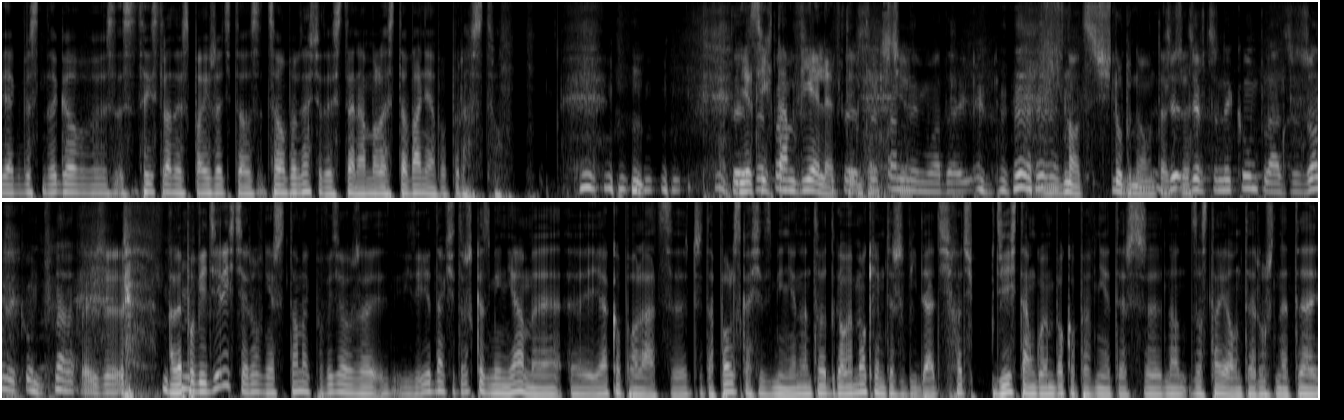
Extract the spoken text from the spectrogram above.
Jakby z, tego, z, tej strony spojrzeć, to z całą pewnością to jest scena molestowania po prostu. To Jest te ich tam wiele w to tym jest te tekście. panny młodej. W noc ślubną, Dzie- także... dziewczyny kumpla, czy żony kumpla. także... Ale powiedzieliście również, Tomek powiedział, że jednak się troszkę zmieniamy y, jako Polacy. Czy ta Polska się zmienia? No to gołym okiem też widać, choć gdzieś tam głęboko pewnie też y, no, zostają te różne te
